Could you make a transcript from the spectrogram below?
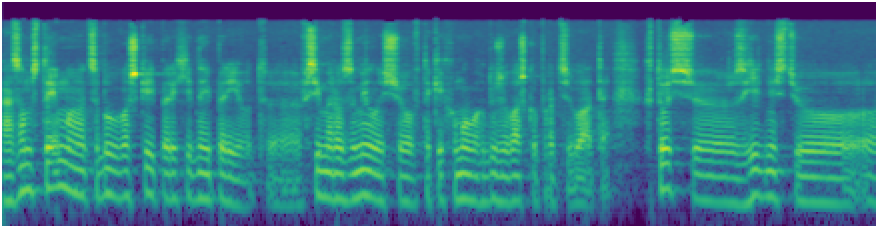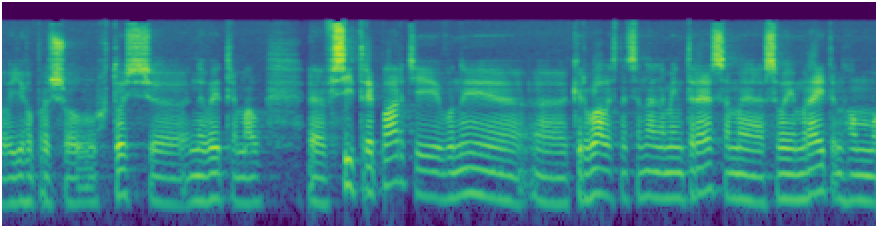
Разом з тим, е, це був важкий перехідний період. Е, Всі ми розуміли, що в таких умовах дуже важко працювати. Хтось е, з гідністю його пройшов, хтось не витримав. Всі три партії вони керувались національними інтересами, своїм рейтингом, е,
